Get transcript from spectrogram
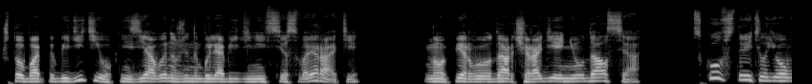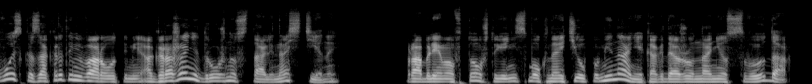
Чтобы победить его, князья вынуждены были объединить все свои рати. Но первый удар чародея не удался, Псков встретил его войско закрытыми воротами, а горожане дружно встали на стены. Проблема в том, что я не смог найти упоминание, когда же он нанес свой удар.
